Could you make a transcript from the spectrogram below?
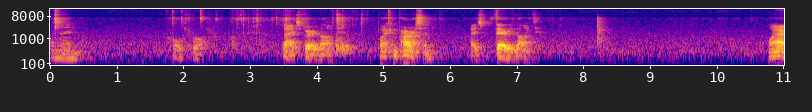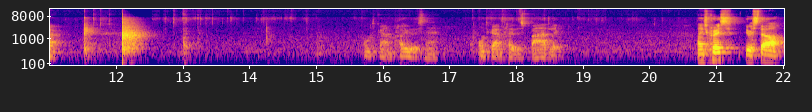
And then hold for off. That is very light. By comparison, that is very light. Wow. I want to go out and play with this now. I want to go out and play this badly. Thanks, Chris. You're a star.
